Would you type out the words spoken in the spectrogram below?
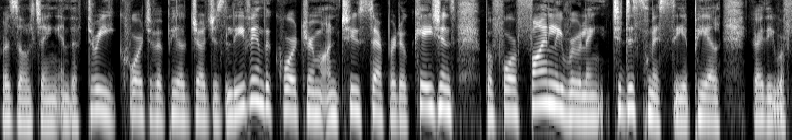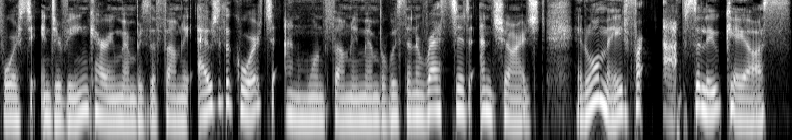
resulting in the three Court of Appeal judges leaving the courtroom on two separate occasions before finally ruling to dismiss the appeal. Gardaí were forced to intervene, carrying members of the family out of the court and one family member was then arrested and charged. It all made for absolute chaos.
